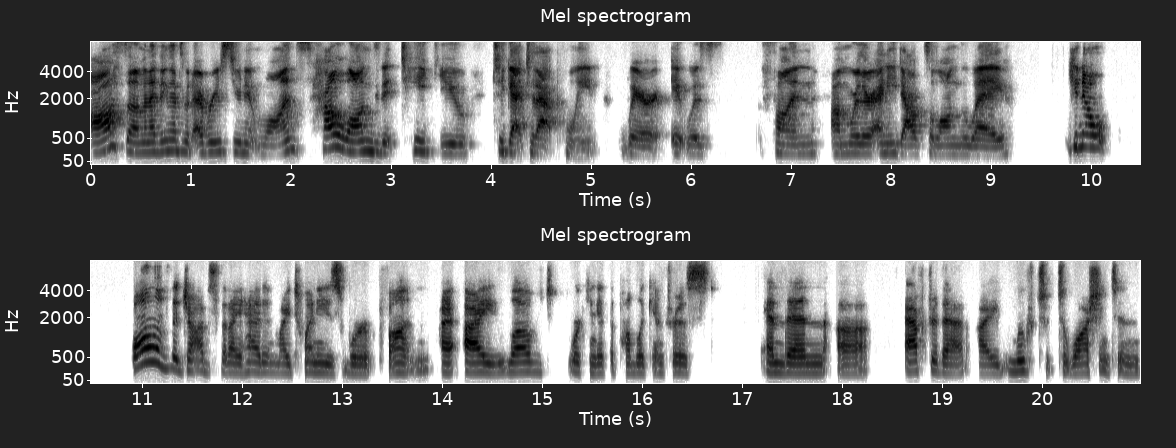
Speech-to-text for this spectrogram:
awesome and I think that's what every student wants. How long did it take you to get to that point where it was fun? Um were there any doubts along the way? You know, all of the jobs that I had in my 20s were fun. I, I loved working at the public interest. And then uh, after that, I moved to, to Washington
